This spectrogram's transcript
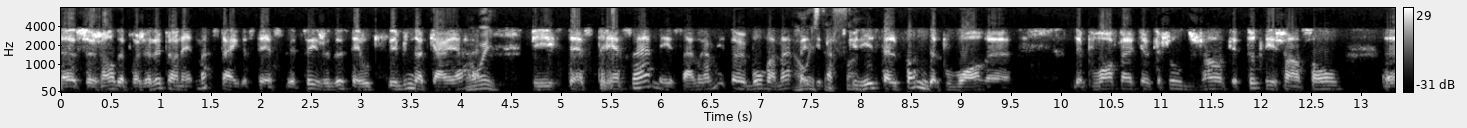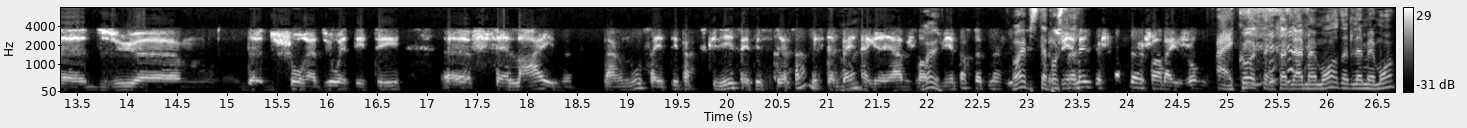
euh, ce genre de projet-là. Puis honnêtement, c'était, je veux dire, c'était au tout début de notre carrière. Ah oui. Puis c'était stressant, mais ça a vraiment été un beau moment. Ah ça a oui, été c'était particulier. C'était le fun de pouvoir euh, de pouvoir faire quelque chose du genre que toutes les chansons euh, du euh, de- du show radio été euh, fait live par nous. Ça a été particulier, ça a été stressant, mais c'était bien agréable. Je m'en Ouais. souviens parfaitement. Ouais, puis c'était pas me souviens seul- même que je portais un chandail jaune. Ah, écoute, t'as de la mémoire, t'as de la mémoire.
